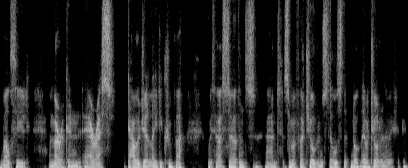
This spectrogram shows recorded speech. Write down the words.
wealthy American heiress, Dowager Lady Cooper, with her servants and some of her children still, not they were children, they were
